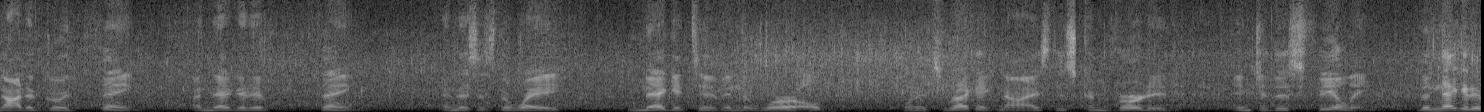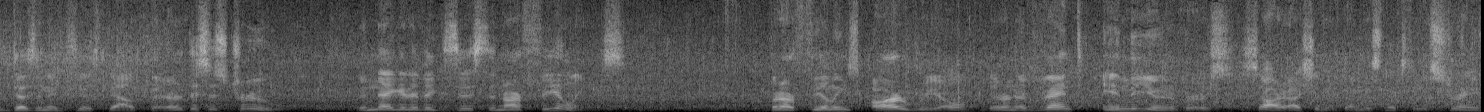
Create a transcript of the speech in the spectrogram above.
not a good thing, a negative thing. And this is the way negative in the world, when it's recognized, is converted into this feeling. The negative doesn't exist out there. This is true. The negative exists in our feelings. But our feelings are real. They're an event in the universe. Sorry, I shouldn't have done this next to the stream.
